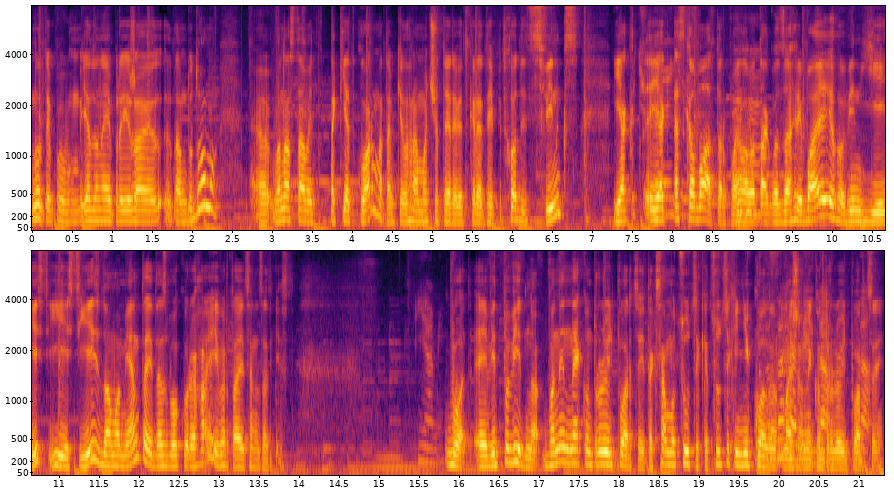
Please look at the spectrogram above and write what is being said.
ну, типу, я до неї приїжджаю е, там додому. Е, вона ставить пакет корма, там кілограма 4 відкритий, підходить сфінкс. Як, як ескаватор, поняла? Мгм. Отак от загрібає його, він їсть, їсть, їсть до моменту, йде з боку ригає і вертається назад їсти. От, е, відповідно, вони не контролюють порції. Так само цуцики. Цуцики ніколи Взагалі, майже не контролюють да. порції.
